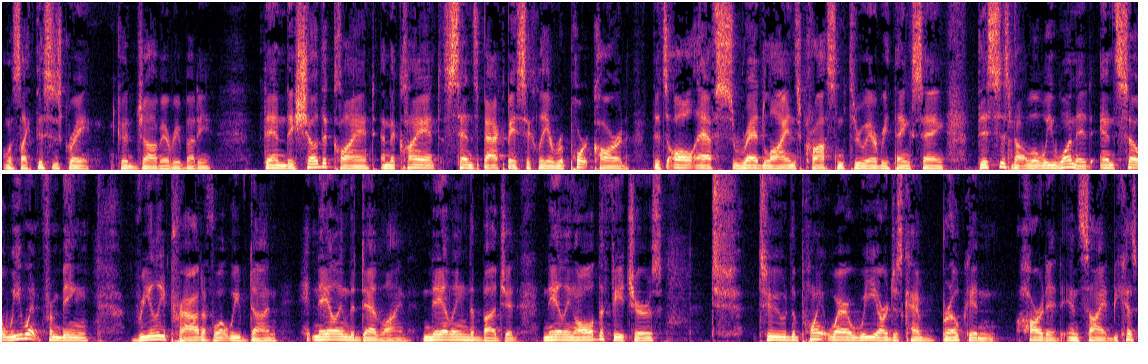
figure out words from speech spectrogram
was like, This is great. Good job, everybody. Then they show the client, and the client sends back basically a report card that's all F's, red lines crossing through everything, saying, This is not what we wanted. And so we went from being really proud of what we've done, nailing the deadline, nailing the budget, nailing all the features, to the point where we are just kind of broken hearted inside because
